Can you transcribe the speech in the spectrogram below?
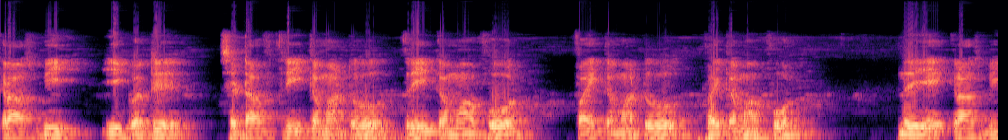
cross B equal to set of three comma two three comma four five comma two five comma four இந்த ஏ கிராஸ் பி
